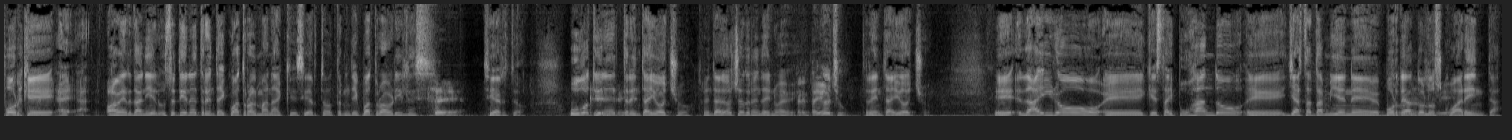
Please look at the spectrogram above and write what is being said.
Porque, eh, a ver, Daniel, usted tiene 34 almanaques, ¿cierto? ¿34 abriles? Sí. Cierto. Hugo Sí, tiene sí. 38, 38 o 39. 38. 38. Eh, Dairo, eh, que está empujando, eh, ya está también eh, bordeando los 40.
